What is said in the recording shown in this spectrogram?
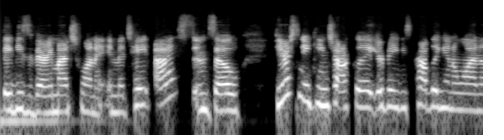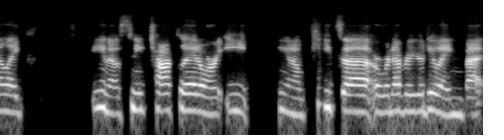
babies very much want to imitate us. And so if you're sneaking chocolate your baby's probably going to want to like you know sneak chocolate or eat you know pizza or whatever you're doing. But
